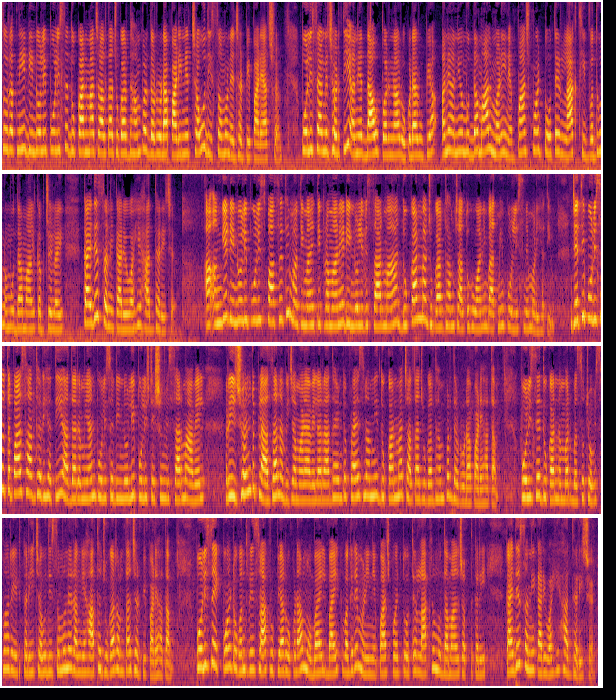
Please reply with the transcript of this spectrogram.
સુરતની ડિંડોલી પોલીસે દુકાનમાં ચાલતા જુગારધામ પર દરોડા પાડીને ચૌદ ઇસમોને ઝડપી પાડ્યા છે. પોલીસે અંગ ઝડપી અને દાવ પરના રોકડા રૂપિયા અને અન્ય મુદ્દામાલ મળીને પાંચ પોઈન્ટ તોતેર લાખથી વધુનો મુદ્દામાલ કબજે લઈ કાયદેસરની કાર્યવાહી હાથ ધરી છે. આ અંગે ડિંડોલી પોલીસ પાસેથી મળતી માહિતી પ્રમાણે ડિંડોલી વિસ્તારમાં દુકાનમાં જુગારધામ ચાલતું હોવાની બાતમી પોલીસને મળી હતી. જેથી પોલીસે તપાસ હાથ ધરી હતી. આ દરમિયાન પોલીસે ડિંડોલી પોલીસ સ્ટેશન વિસ્તારમાં આવેલ રીજન્ટ પ્લાઝાના બીજા માળે આવેલા રાધા એન્ટરપ્રાઇઝ નામની દુકાનમાં ચાલતા જુગારધામ પર દરોડા પાડ્યા હતા. પોલીસે દુકાન નંબર બસો ચોવીસમાં રેડ કરી ચૌદ ઇસમોને રંગે હાથ જુગાર રમતા ઝડપી પાડ્યા હતા. પોલીસે એક પોઈન્ટ ઓગણત્રીસ લાખ રૂપિયા રોકડા, મોબાઈલ, બાઇક વગેરે મળીને પાંચ પોઈન્ટ તોતેર લાખનો મુદ્દામાલ જપ્ત કરી કાયદેસરની કાર્યવાહી હાથ ધરી છે.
